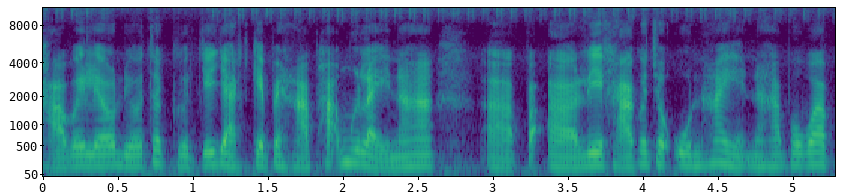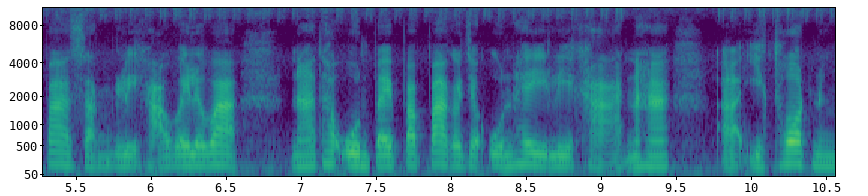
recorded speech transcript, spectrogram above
ขาไว้แล้วเดี๋ยวถ้าเกิดเจ๊หยัดแกไปหาพระเมื่อไหร่นะคะอ่าอ่าเลขาก็จะโอนให้นะคะเพราะว่าป้าสั่งเลขาไว้แล้วว่านะถ้าโอนไปป้าป้าก็จะโอนให้เลขานะคะอ่าอีกทอดหนึ่ง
